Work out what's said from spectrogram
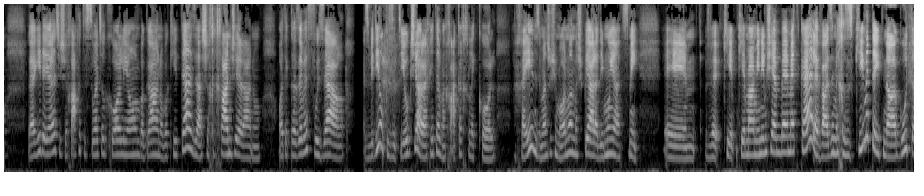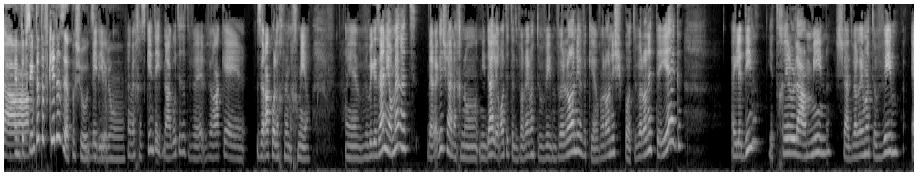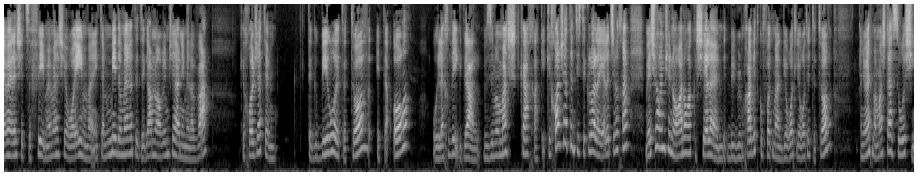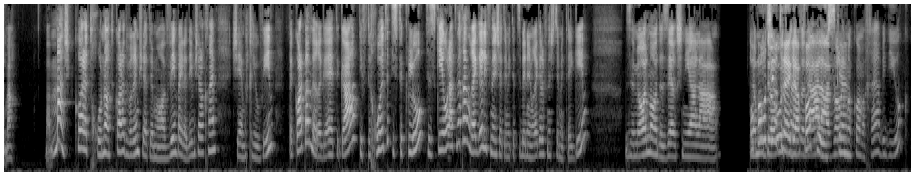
להגיד, הילד ששכח את הסוואצ'ר כל יום בגן או בכיתה, זה השכחן שלנו. או אתה כזה מפוזר. אז בדיוק, זה תיוג שהולך איתם אחר כך לכל החיים, זה משהו שמאוד מאוד משפיע על הדימוי העצמי. אמ, וכי, כי הם מאמינים שהם באמת כאלה, ואז הם מחזקים את ההתנהגות ה... הם תופסים את התפקיד הזה פשוט, זה בדיוק. כאילו... הם מחזקים את ההתנהגות הזאת, ו- ורק אה, זה רק הולך ומחמיר. אה, ובגלל זה אני אומרת, ברגע שאנחנו נדע לראות את הדברים הטובים, ולא נבקר, ולא נשפוט, ולא נתייג, הילדים יתחילו להאמין שהדברים הטובים הם אלה שצפים, הם אלה שרואים, ואני תמיד אומרת את זה גם להורים שאני מלווה, ככל שאתם תגבירו את הטוב, את האור, הוא ילך ויגדל, וזה ממש ככה, כי ככל שאתם תסתכלו על הילד שלכם, ויש הורים שנורא נורא קשה להם, במיוחד בתקופות מאתגרות לראות את הטוב, אני אומרת, ממש תעשו רשימה. ממש, כל התכונות, כל הדברים שאתם אוהבים בילדים שלכם, שהם חיוביים, וכל פעם ברגעי אתגר, תפתחו את זה, תסתכלו, תזכירו לעצמכם רגע לפני שאתם מתעצבנים, רגע לפני שאתם מתייגים. זה מאוד מאוד עוזר שנייה ל... למודעות רגע, ולתודעה פוקוס, לעבור כן. למקום אחר, בדיוק.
